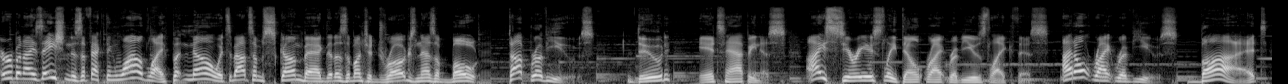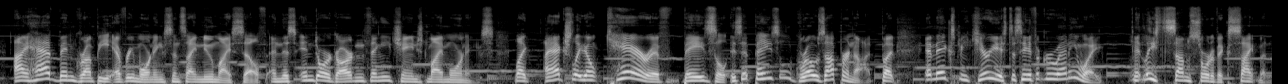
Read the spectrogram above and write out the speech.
urbanization is affecting wildlife, but no, it's about some scumbag that does a bunch of drugs and has a boat. Top reviews. Dude, it's happiness. I seriously don't write reviews like this. I don't write reviews, but I have been grumpy every morning since I knew myself, and this indoor garden thingy changed my mornings. Like, I actually don't care if basil, is it basil, grows up or not, but it makes me curious to see if it grew anyway. At least some sort of excitement.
